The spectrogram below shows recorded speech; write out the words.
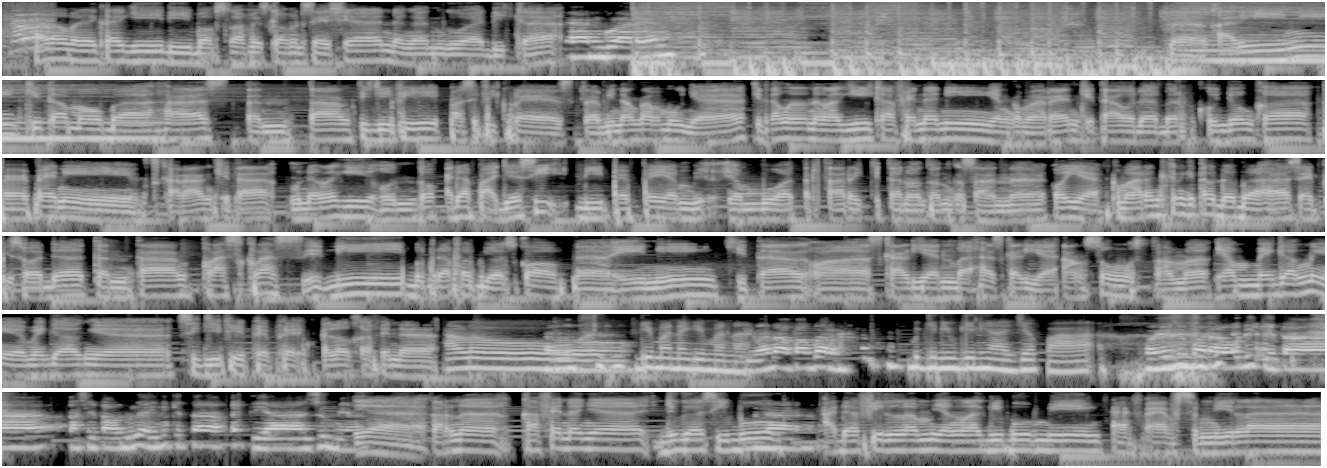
Halo, balik lagi di Box Office Conversation dengan gua Dika. Dan gua Ren. Kali ini kita mau bahas tentang TGV Pacific Press. Nah, bintang tamunya kita undang lagi Kak Venda nih, yang kemarin kita udah berkunjung ke PP nih. Sekarang kita undang lagi untuk ada apa aja sih di PP yang yang buat tertarik kita nonton ke sana. Oh iya, kemarin kan kita udah bahas episode tentang kelas-kelas di beberapa bioskop. Nah, ini kita uh, sekalian bahas kali ya, langsung sama yang megang nih, megangnya CGV PP. Halo Kak Venda. Halo. Halo. Gimana gimana? Gimana kabar? Begini-begini aja Pak. Oh ini para Audi kita kasih tahu dulu ya ini kita via Zoom ya. Iya, karena Kak Vendanya juga sibuk. Benar. Ada film yang lagi booming, FF9,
